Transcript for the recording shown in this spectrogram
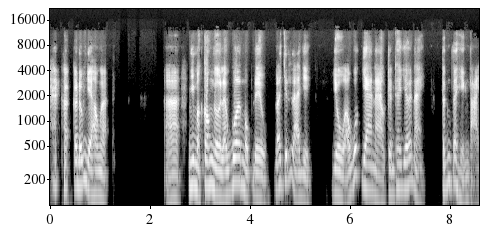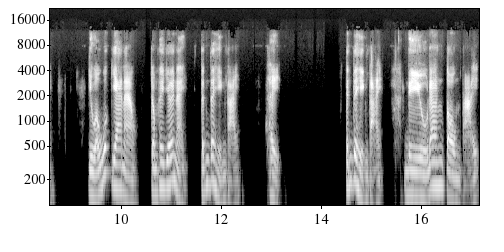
có đúng vậy không ạ? À? à nhưng mà con người lại quên một điều đó chính là gì? Dù ở quốc gia nào trên thế giới này tính tới hiện tại dù ở quốc gia nào trong thế giới này tính tới hiện tại thì tính tới hiện tại điều đang tồn tại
